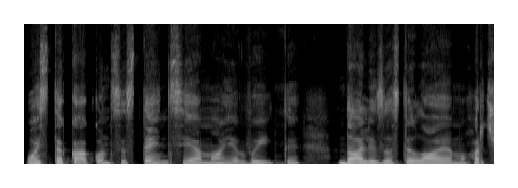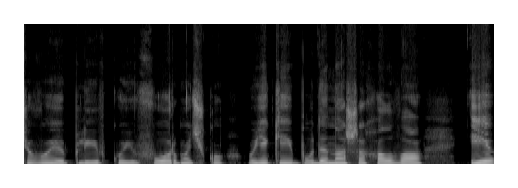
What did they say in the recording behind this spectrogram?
Ось така консистенція має вийти. Далі застилаємо харчовою плівкою формочку, у якій буде наша халва, і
